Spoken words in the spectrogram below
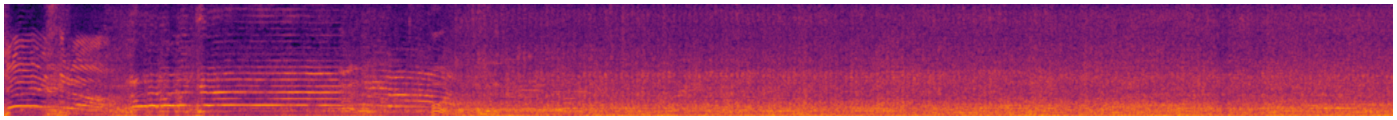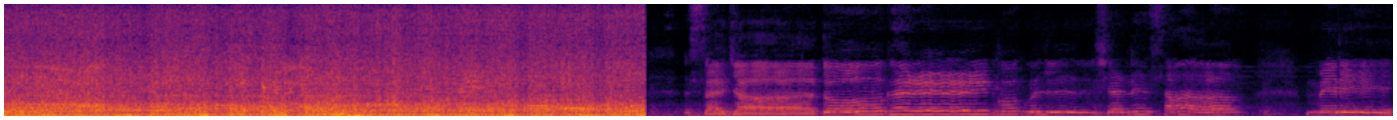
हे नारळ घ्या हो हो, लगेच. सजा दो घर को गुलशन सा। मेरे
